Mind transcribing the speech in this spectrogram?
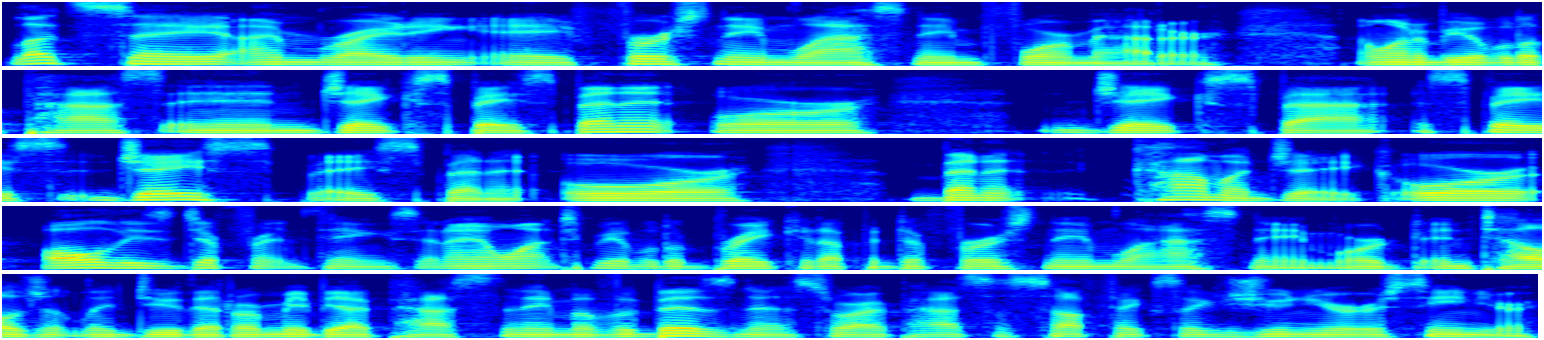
let's say i'm writing a first name last name formatter. I want to be able to pass in jake space bennett or jake spa- space j space bennett or Bennett, comma Jake, or all these different things. And I want to be able to break it up into first name, last name, or intelligently do that. Or maybe I pass the name of a business, or I pass a suffix like junior or senior.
